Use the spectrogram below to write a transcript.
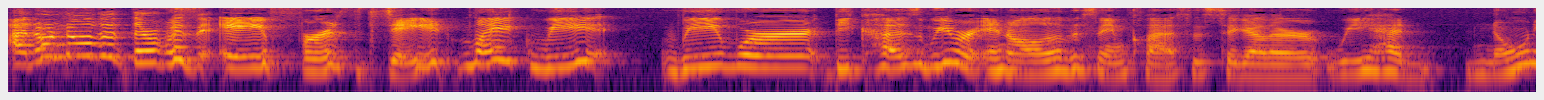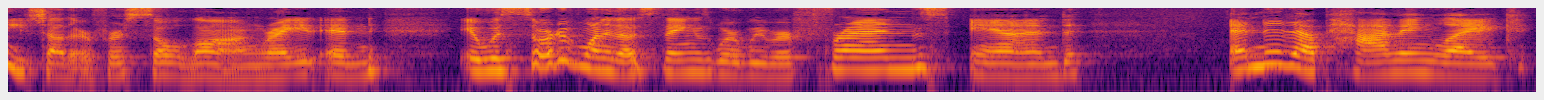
I don't know that there was a first date, Mike. We we were because we were in all of the same classes together. We had known each other for so long, right? And it was sort of one of those things where we were friends and ended up having like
